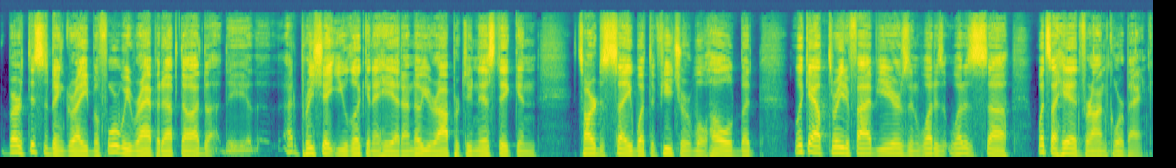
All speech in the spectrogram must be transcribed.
Bert, this has been great. Before we wrap it up, though, I'd, I'd appreciate you looking ahead. I know you're opportunistic, and it's hard to say what the future will hold, but look out three to five years, and what is what is uh, what's ahead for Encore Bank?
